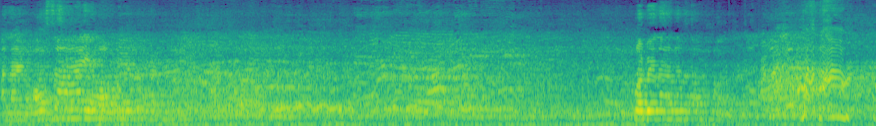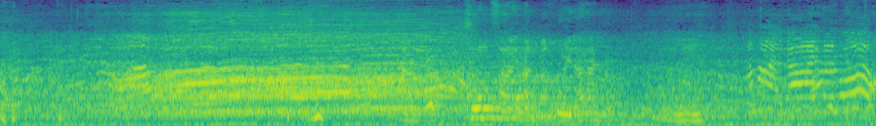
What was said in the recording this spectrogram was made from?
อะไรออไซด์ออกเลยหมดเวลาแล้วครับขอช่วงทรายหันมาคุยได้ครับ อาหารได้นะลูก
